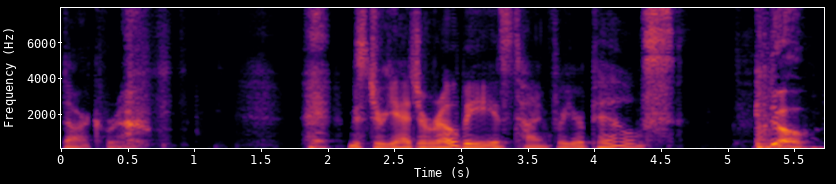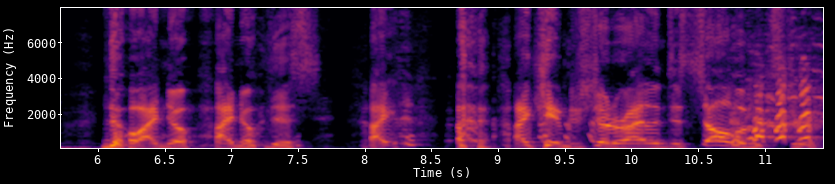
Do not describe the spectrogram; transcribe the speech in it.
dark room. Mr. Yajirobe, it's time for your pills. No, no, I know, I know this. I, I came to Shutter Island to solve a mystery.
